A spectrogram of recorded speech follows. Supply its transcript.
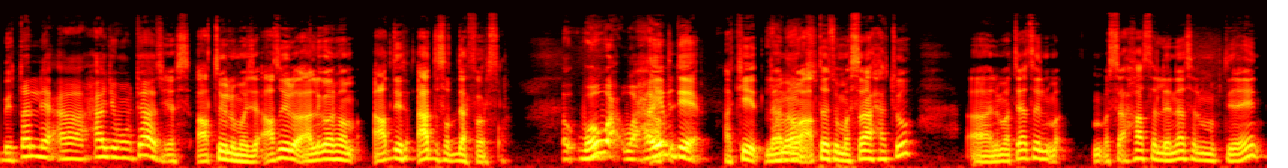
بيطلع آه، حاجة ممتازة. yes اعطي له مجال اعطي له على قولهم اعطي اعطي صدع فرصة. وهو وحيبدع. أكيد لأنه. أعطيته مساحته آه لما تعطي مساحه خاصة للناس المبدعين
